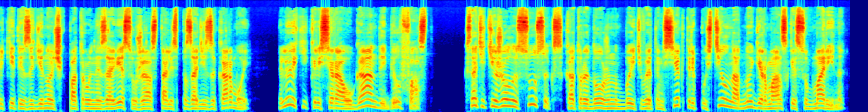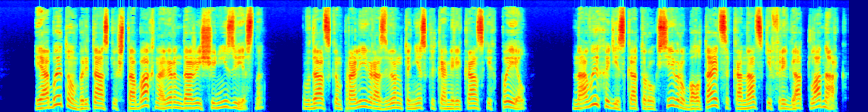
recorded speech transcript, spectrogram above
Какие-то из одиночек патрульной завесы уже остались позади за кормой. Легкие крейсера Уганды и Белфаст. Кстати, тяжелый Суссекс, который должен быть в этом секторе, пустил на дно германской субмарина. И об этом в британских штабах, наверное, даже еще неизвестно. В датском проливе развернуто несколько американских ПЛ, на выходе из которых к северу болтается канадский фрегат «Ланарк».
